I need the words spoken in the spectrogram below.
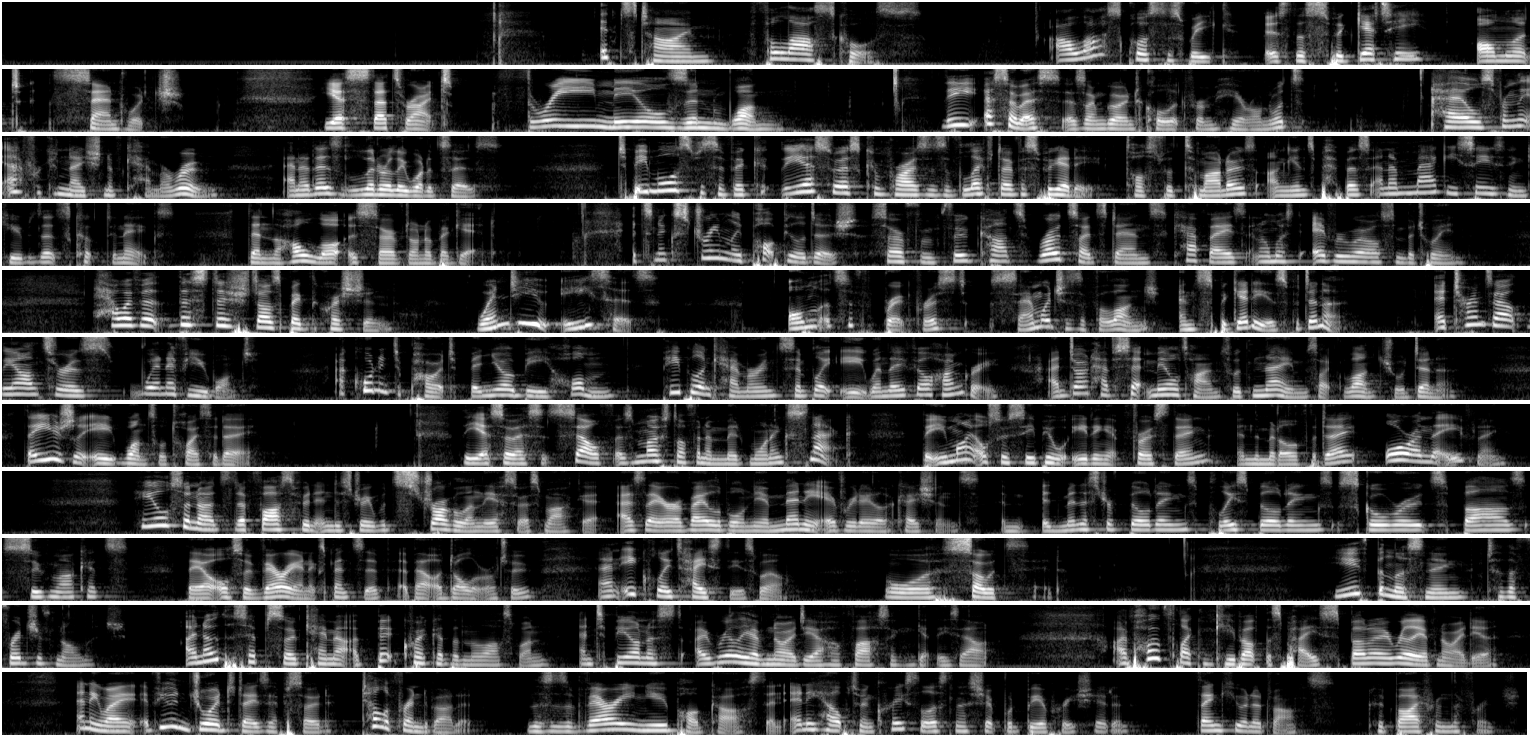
It's time for last course. Our last course this week is the spaghetti omelette sandwich. Yes, that's right three meals in one. The SOS, as I'm going to call it from here onwards, hails from the African nation of Cameroon, and it is literally what it says. To be more specific, the SOS comprises of leftover spaghetti, tossed with tomatoes, onions, peppers, and a Maggi seasoning cube that's cooked in eggs. Then the whole lot is served on a baguette. It's an extremely popular dish, served from food carts, roadside stands, cafes, and almost everywhere else in between. However, this dish does beg the question when do you eat it? Omelettes are for breakfast, sandwiches are for lunch, and spaghetti is for dinner. It turns out the answer is whenever you want. According to poet Benyo B. Hom, people in Cameroon simply eat when they feel hungry and don't have set meal times with names like lunch or dinner. They usually eat once or twice a day. The SOS itself is most often a mid morning snack, but you might also see people eating it first thing, in the middle of the day, or in the evening. He also notes that a fast food industry would struggle in the SOS market, as they are available near many everyday locations administrative buildings, police buildings, school routes, bars, supermarkets. They are also very inexpensive, about a dollar or two, and equally tasty as well. Or so it's said. You've been listening to The Fridge of Knowledge. I know this episode came out a bit quicker than the last one, and to be honest, I really have no idea how fast I can get these out. I'm hopeful I can keep up this pace, but I really have no idea. Anyway, if you enjoyed today's episode, tell a friend about it. This is a very new podcast, and any help to increase the listenership would be appreciated. Thank you in advance. Goodbye from the fridge.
